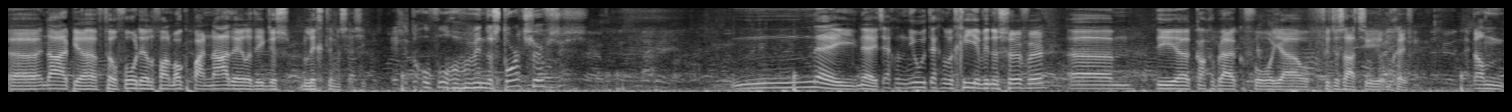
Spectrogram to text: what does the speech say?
Uh, en daar heb je veel voordelen van, maar ook een paar nadelen die ik dus belicht in mijn sessie. Is het de opvolger van Windows Storage Services? Nee, nee, het is echt een nieuwe technologie in Windows Server um, die je kan gebruiken voor jouw virtualisatieomgeving. En dan,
